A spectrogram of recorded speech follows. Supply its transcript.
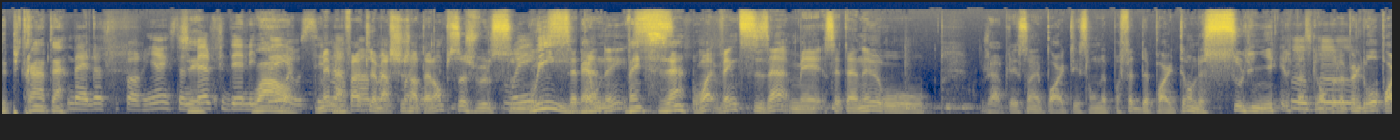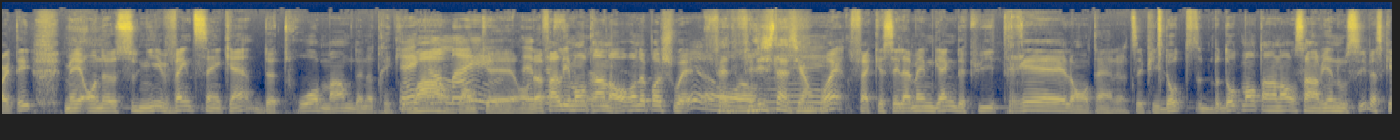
depuis 30 ans. Ben là, c'est pas rien. C'est C'est- une belle fidélité Wow. aussi. Même affaire que le marché Jean. Talon, puis ça, je veux le souligner. Oui, cette ben année. 26 ans. Oui, 26 ans, mais cette année, au. J'ai appelé ça un party. On n'a pas fait de party, on a souligné, là, parce qu'on a un peu le gros party, mais on a souligné 25 ans de trois membres de notre équipe. Hey, même, Donc, euh, on a fait les montres en or, on n'a pas le choix. Fait- On- félicitations. Oui, fait que c'est la même gang depuis très longtemps. Là, puis d'autres montres en or s'en viennent aussi parce que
